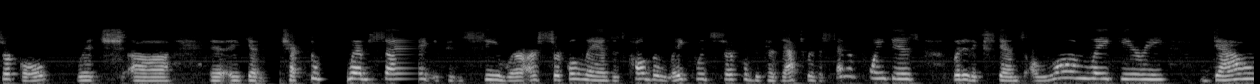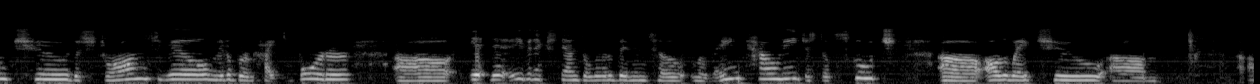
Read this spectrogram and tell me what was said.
circle, which uh, again, check the website. You can see where our circle lands. It's called the Lakewood Circle because that's where the center point is, but it extends along Lake Erie down to the Strongsville, Middleburg Heights border. Uh, it, it, even extends a little bit into Lorain County, just a scooch, uh, all the way to, um, uh,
